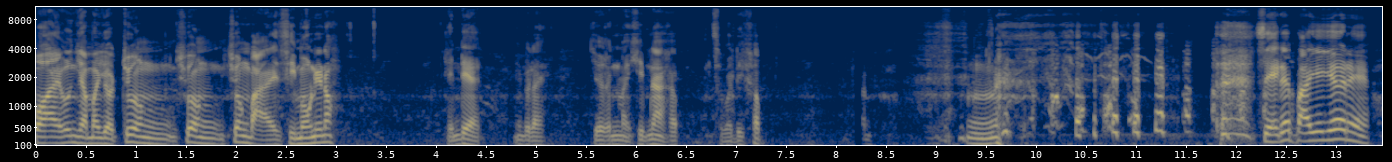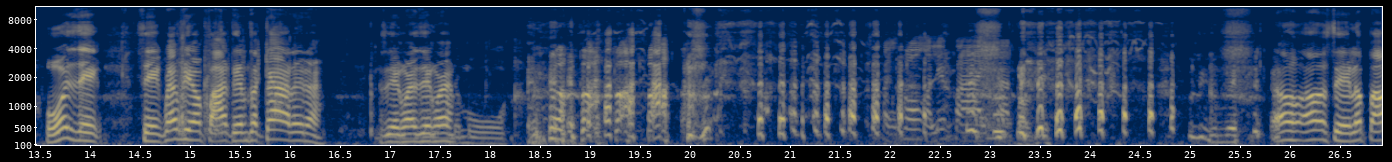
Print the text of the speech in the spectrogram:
ปล่อยๆเพิ่งจะมาหยดช่วงช่วงช่วงบ่ายสี่โมงนี้เนาะเห็นแดดไม่เป็นไร เจอกันใหม่คลิปหน้าครับ สวัสดีครับอืมเสกได้ปลาเยอะๆนี่โอ้ยเสกเสกแป๊บเดียวปลาเต็มตะกร้าเลยนะเสกไหมเสกไหมนโม สังทองอะเรียกปลาไอ้สัตว์ลืมเลย เอาเอาเสกแล้วเปล่า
